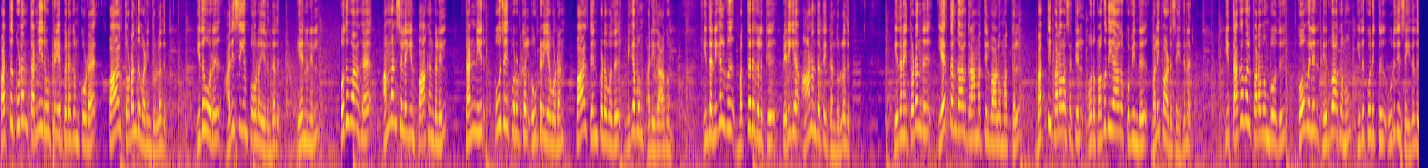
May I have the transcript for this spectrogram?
பத்து குடம் தண்ணீர் ஊற்றிய பிறகும் கூட பால் தொடர்ந்து வடிந்துள்ளது. இது ஒரு அதிசயம் போல இருந்தது. ஏனெனில் பொதுவாக அம்மன் சிலையின் பாகங்களில் தண்ணீர் பூஜை பொருட்கள் ஊற்றியவுடன் பால் தென்படுவது மிகவும் அரிதாகும். இந்த நிகழ்வு பக்தர்களுக்கு பெரிய ஆனந்தத்தை தந்துள்ளது. இதனைத் தொடர்ந்து ஏத்தங்கால் கிராமத்தில் வாழும் மக்கள் பக்தி பரவசத்தில் ஒரு பகுதியாக குவிந்து வழிபாடு செய்தனர். இத்தகவல் பரவும்போது கோவிலின் நிர்வாகமும் இது குறித்து உறுதி செய்தது.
